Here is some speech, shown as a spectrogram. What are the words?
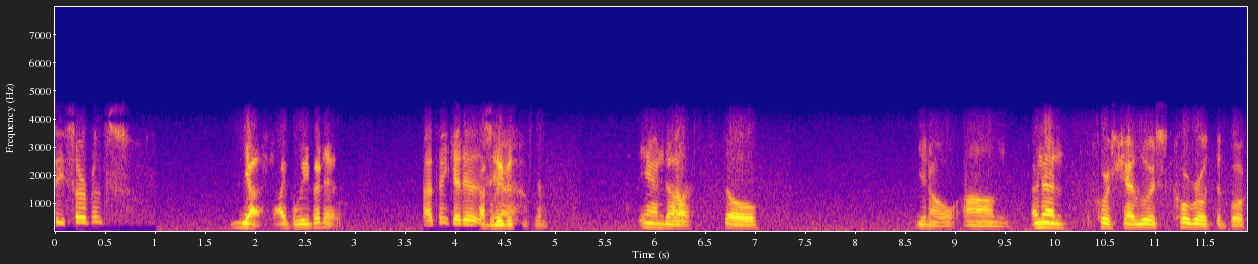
sea serpents? Yes, I believe it is. I think it is. I believe yeah. it's him. And uh, so, you know, um, and then of course Chad Lewis co-wrote the book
